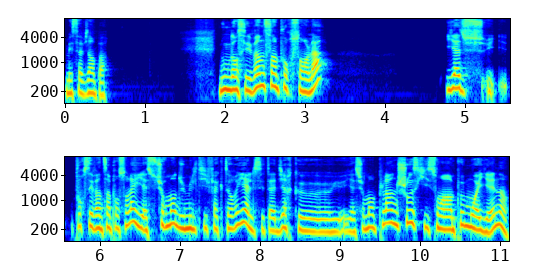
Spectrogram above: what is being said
mais ça vient pas. Donc dans ces 25%-là, il y a, pour ces 25%-là, il y a sûrement du multifactoriel, c'est-à-dire qu'il y a sûrement plein de choses qui sont un peu moyennes,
